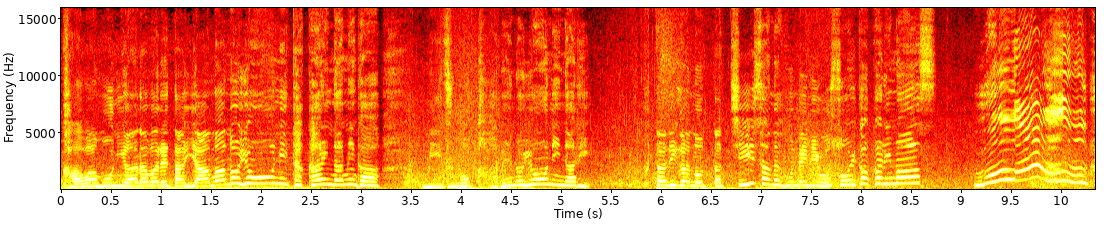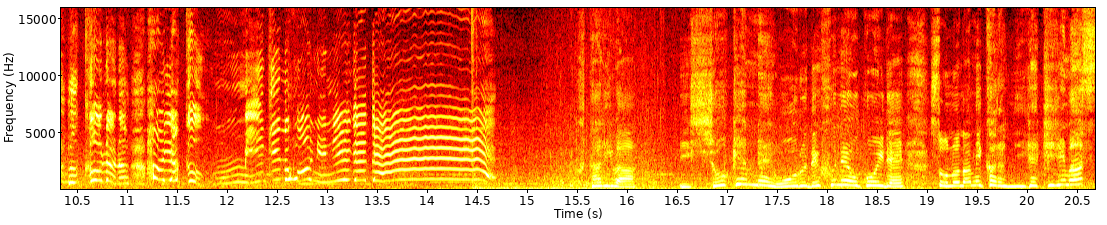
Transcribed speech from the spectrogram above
川面に現れた山のように高い波が水の壁のようになり二人が乗った小さな船に襲いかかります。うわーは一生懸命オールで船をいでその波から逃げ切ります。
